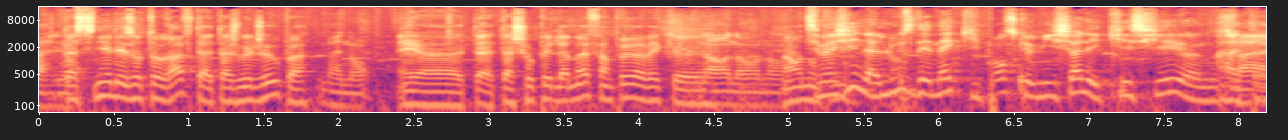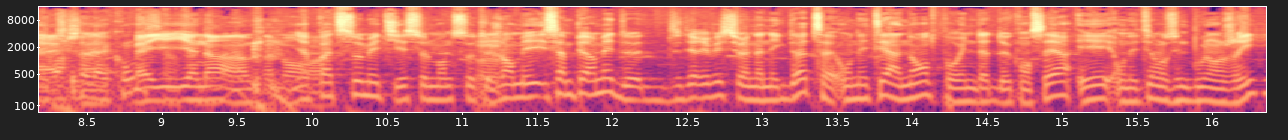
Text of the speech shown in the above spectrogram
Bah. T'as signé des autographes, t'as joué le jeu ou pas? Bah non. Et euh, t'as chopé de la meuf un peu avec. euh, Non, non, non. non T'imagines la loose des mecs qui pensent que Michel est caissier euh, Ah, bah, à la con Bah, il y en a un vraiment. Il n'y a pas de saut métier, seulement de saut de genre. Mais ça me permet de, de dériver sur une anecdote. On était à Nantes pour une date de concert et on était dans une boulangerie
